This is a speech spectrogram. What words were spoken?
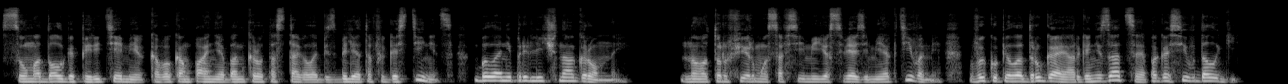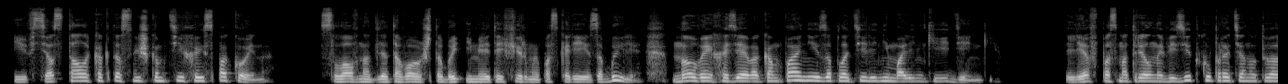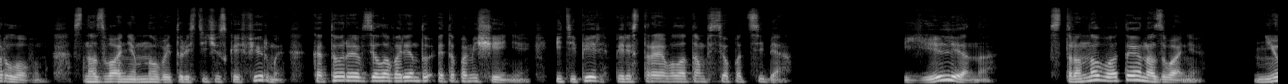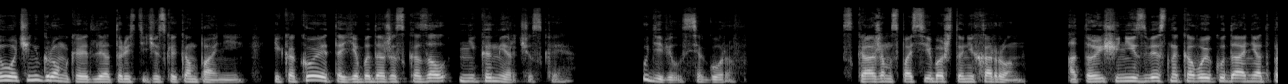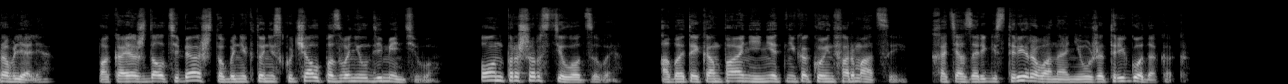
Сумма долга перед теми, кого компания банкрот оставила без билетов и гостиниц, была неприлично огромной. Но турфирму со всеми ее связями и активами выкупила другая организация, погасив долги. И все стало как-то слишком тихо и спокойно. Словно для того, чтобы имя этой фирмы поскорее забыли, новые хозяева компании заплатили немаленькие деньги. Лев посмотрел на визитку, протянутую Орловым, с названием новой туристической фирмы, которая взяла в аренду это помещение и теперь перестраивала там все под себя. Елена. Странноватое название. Не очень громкое для туристической компании, и какое-то, я бы даже сказал, некоммерческое. Удивился Горов. Скажем спасибо, что не Харон, а то еще неизвестно, кого и куда они отправляли. Пока я ждал тебя, чтобы никто не скучал, позвонил Дементьеву. Он прошерстил отзывы. Об этой компании нет никакой информации, хотя зарегистрированы они уже три года как.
